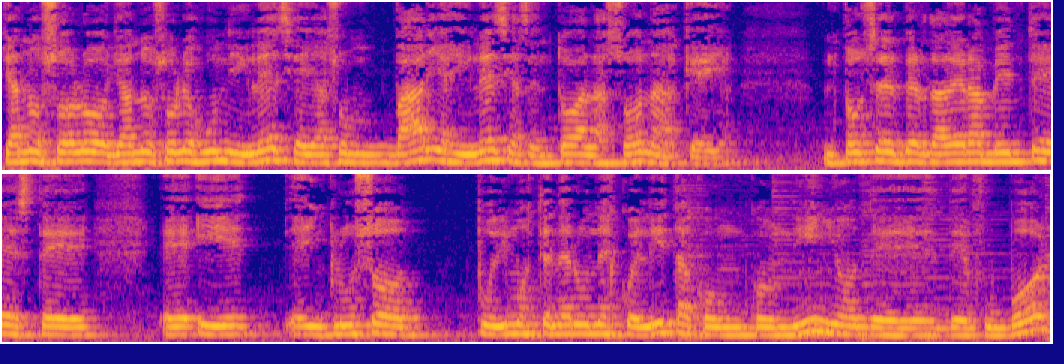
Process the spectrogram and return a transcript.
ya no solo, ya no solo es una iglesia, ya son varias iglesias en toda la zona aquella. Entonces, verdaderamente, este, eh, y, e incluso pudimos tener una escuelita con, con niños de, de, fútbol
